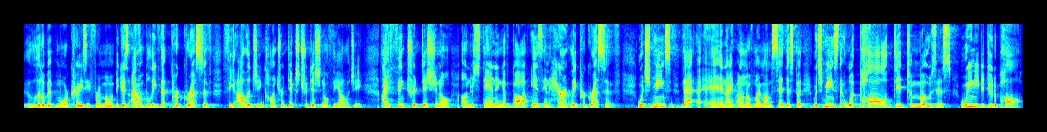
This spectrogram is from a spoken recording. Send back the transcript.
a little bit more crazy for a moment because I don't believe that progressive theology contradicts traditional theology. I think traditional understanding of God is inherently progressive which means that, and I, I don't know if my mom said this, but which means that what Paul did to Moses, we need to do to Paul.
